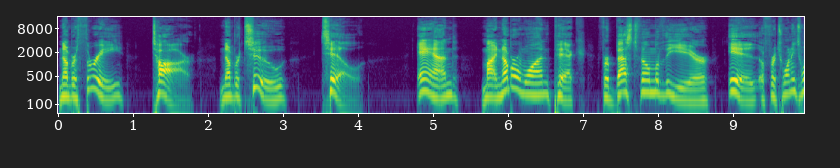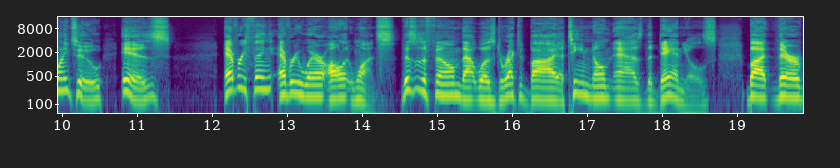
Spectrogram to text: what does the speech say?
Number three, Tar. Number two, Till. And my number one pick for best film of the year is, for 2022, is Everything Everywhere All at Once. This is a film that was directed by a team known as the Daniels, but their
